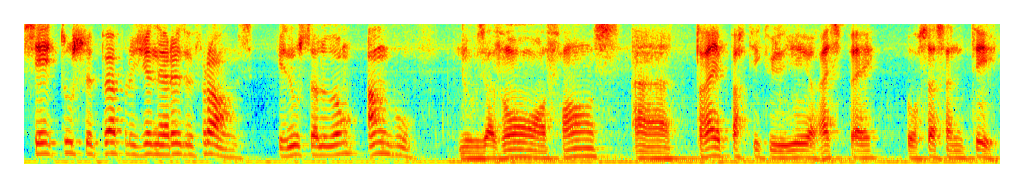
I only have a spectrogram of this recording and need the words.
c'est tout ce peuple généreux de France que nous saluons en vous. Nous avons en France un très particulier respect pour sa sainteté.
